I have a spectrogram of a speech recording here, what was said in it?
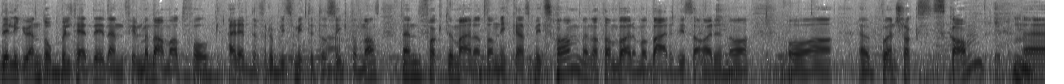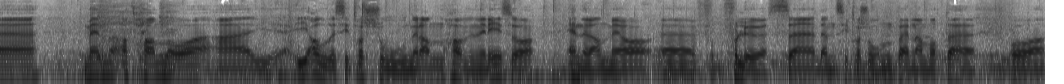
Det ligger jo en dobbelthet i den filmen da, med at folk er redde for å bli smittet av sykdommen hans. Men faktum er at han ikke er smittsom, men at han bare må bære disse arrene og, og, eh, på en slags skam. Eh, men at han òg er I alle situasjoner han havner i, så ender han med å eh, forløse den situasjonen på en eller annen måte. Og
